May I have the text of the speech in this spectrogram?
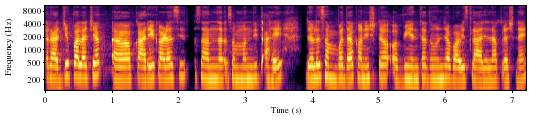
राज्यपालाच्या कार्यकाळाशी सं संबंधित आहे. जलसंपदा कनिष्ठ अभियंता दोन हजार बावीसला आलेला प्रश्न आहे.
